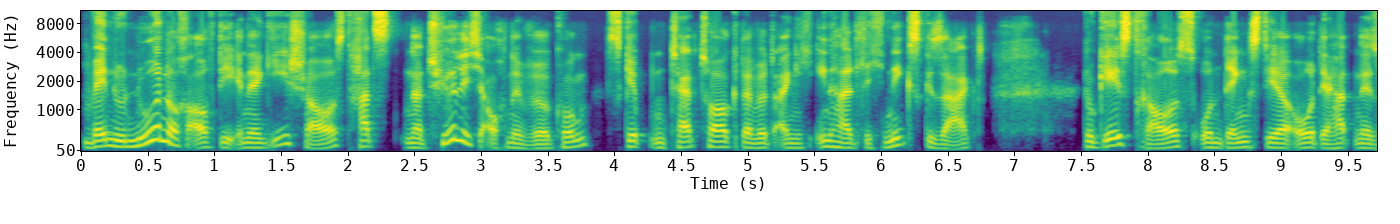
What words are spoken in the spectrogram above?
wenn du nur noch auf die Energie schaust, hat es natürlich auch eine Wirkung. Es gibt einen TED Talk, da wird eigentlich inhaltlich nichts gesagt. Du gehst raus und denkst dir, oh, der hat eine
